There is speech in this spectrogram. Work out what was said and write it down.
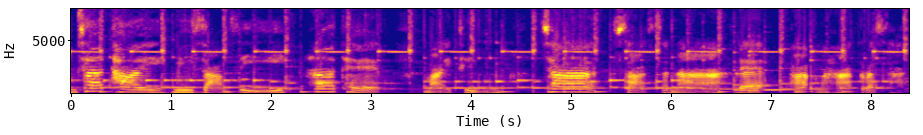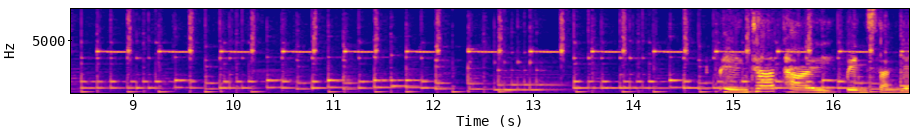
งชาติไทยมีสามสีห้าแถบ หมายถึง ชาติ ศาสนา และพระมหากษัตริย์ เพลงชาติไทยเป็นสัญ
